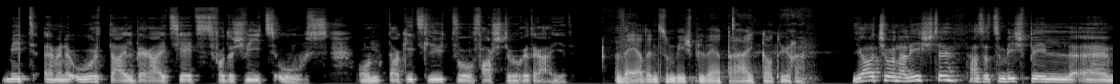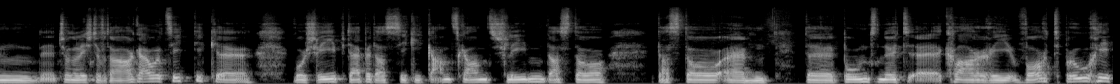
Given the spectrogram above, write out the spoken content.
mit einem Urteil bereits jetzt von der Schweiz aus. Und da gibt's Leute, die fast durchdrehen. Wer denn zum Beispiel, wer dreht da durch? Ja, die Journalisten, also zum Beispiel ähm, Journalisten von der Aargauer Zeitung, äh, wo schreibt eben, dass sie ganz, ganz schlimm, dass da dass da ähm, der Bund nicht äh, klarere Worte brauche.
